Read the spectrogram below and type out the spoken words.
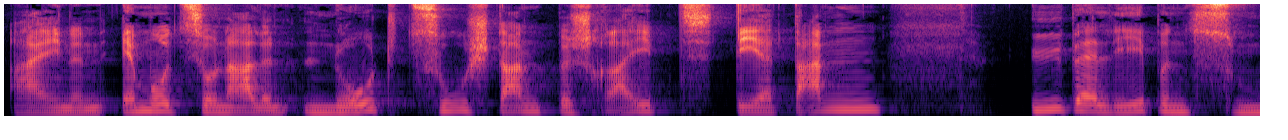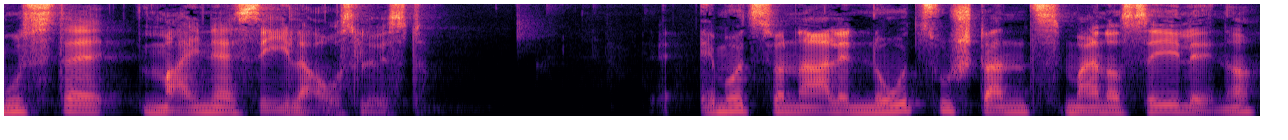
einen emotionalen Notzustand beschreibt, der dann Überlebensmuster meiner Seele auslöst. Emotionale Notzustand meiner Seele, ne?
